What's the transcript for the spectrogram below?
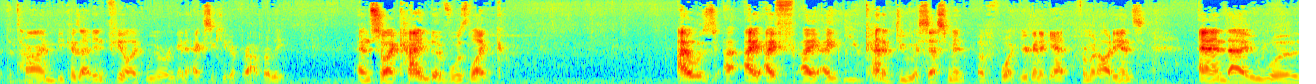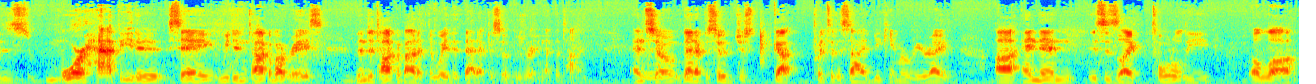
at the time because I didn't feel like we were going to execute it properly, and so I kind of was like, I was I I, I, I you kind of do assessment of what you're going to get from an audience, and I was more happy to say we didn't talk about race than to talk about it the way that that episode was written at the time. And so that episode just got put to the side, became a rewrite, uh, and then this is like totally Allah.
